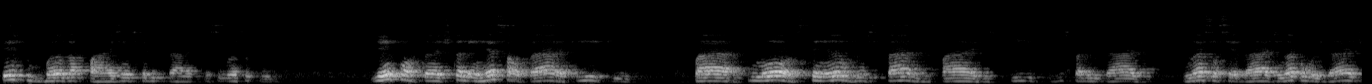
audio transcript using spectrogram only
perturbando a paz e a estabilidade da segurança pública. E é importante também ressaltar aqui que para que nós tenhamos um estado de paz, de espírito, de estabilidade na sociedade, na comunidade,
